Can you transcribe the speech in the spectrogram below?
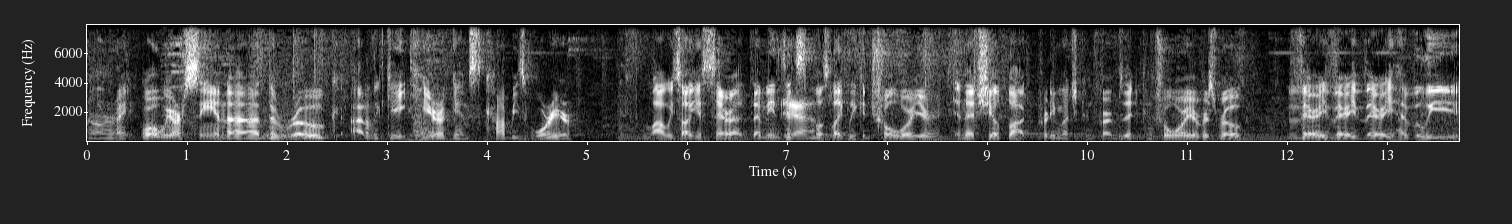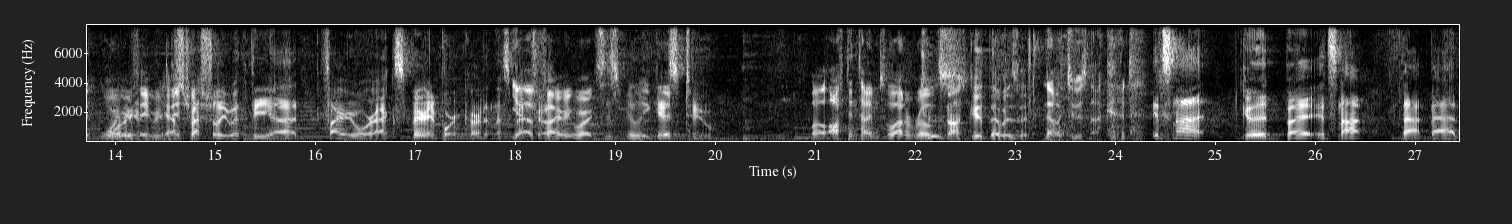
All right. Well, we are seeing uh, the rogue out of the gate here against Kabi's warrior. Wow, we saw Ysera. That means Yeah. it's most likely Control Warrior, and that shield block pretty much confirms it. Control Warrior versus Rogue, very, very, very heavily Warrior, Warrior, favored yeah. matchup. Especially with the uh, Fiery War Axe. Very important card in this Yeah, matchup. Fiery War Axe is really good. Gets two. Well, oftentimes a lot of rogues. Two's not good though, is it? No, two is not good. It's not good, but it's not that bad.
